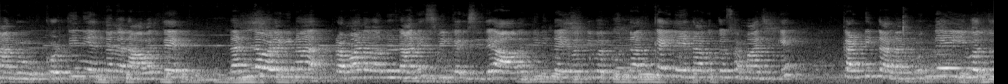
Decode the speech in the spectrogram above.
ನಾನು ಕೊಡ್ತೀನಿ ಅಂತ ನಾನು ಆವತ್ತೇ ನನ್ನ ಒಳಗಿನ ಪ್ರಮಾಣವನ್ನು ನಾನೇ ಸ್ವೀಕರಿಸಿದೆ. ಆವತ್ತಿನಿಂದ ಇವತ್ತಿವರೆಗೂ ನನ್ನ ಕೈಲಿ ಏನಾಗುತ್ತೋ ಸಮಾಜಕ್ಕೆ ಖಂಡಿತ ನಾನು ಮುಂದೆ ಇವತ್ತು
